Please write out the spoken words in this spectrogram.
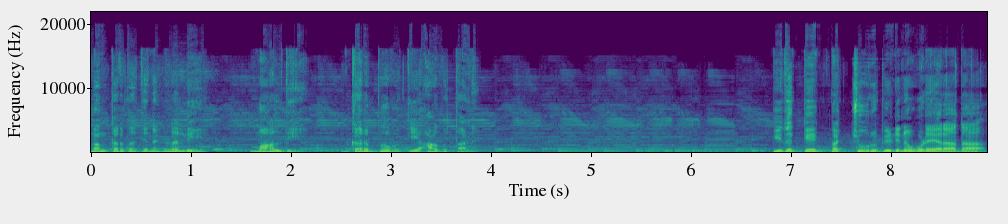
ನಂತರದ ದಿನಗಳಲ್ಲಿ ಮಾಲ್ದಿ ಗರ್ಭವತಿ ಆಗುತ್ತಾಳೆ. ಇದಕ್ಕೆ ಕಚ್ಚೂರು ಬೀಡಿನ ಒಡೆಯರಾದ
